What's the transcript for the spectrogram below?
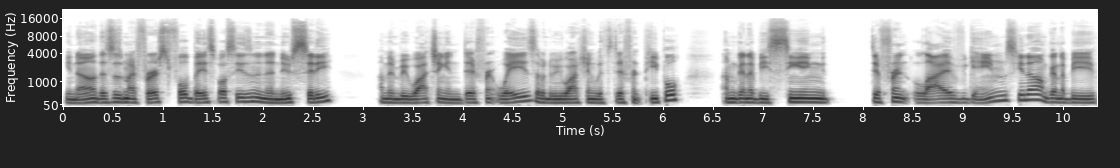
You know, this is my first full baseball season in a new city. I'm going to be watching in different ways. I'm going to be watching with different people. I'm going to be seeing different live games. You know, I'm going to be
